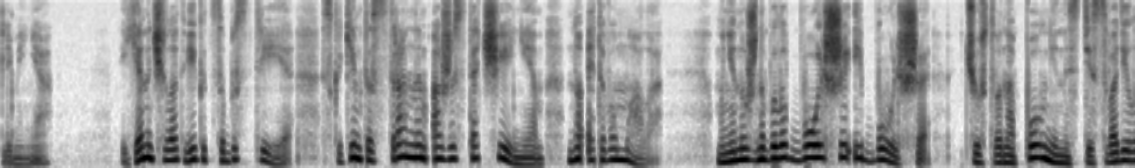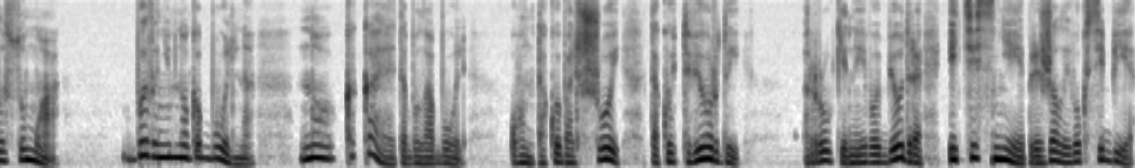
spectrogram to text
для меня. Я начала двигаться быстрее, с каким-то странным ожесточением, но этого мало. Мне нужно было больше и больше. Чувство наполненности сводило с ума. Было немного больно, но какая это была боль? Он такой большой, такой твердый, руки на его бедра и теснее прижала его к себе,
